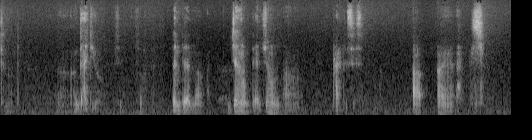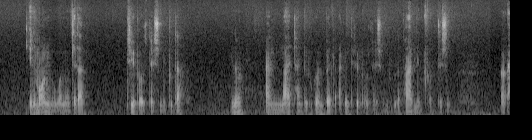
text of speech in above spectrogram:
cannot uh, guide you. See? So like that. then there are general, there are general uh, practices. Uh, in the morning, when I get up, three prostration to Buddha, you know, and night time before going to bed, I can three prostration to Buddha, five limb prostration. Uh,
